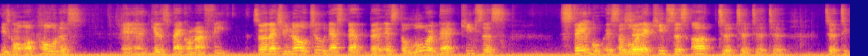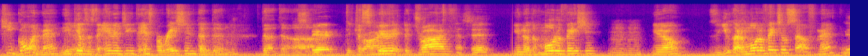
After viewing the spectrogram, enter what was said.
He's gonna uphold us and, and get us back on our feet. So that you know too, that's that, that it's the Lord that keeps us stable. It's the That's Lord it. that keeps us up to to to to to, to keep going, man. He Yeah. gives us the energy, the inspiration, the the Mhm. the the, uh, Spirit, The, the drive. spirit, the drive. that's it. You know, the motivation. Mhm. You know, so you gotta motivate yourself, man. Yeah.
